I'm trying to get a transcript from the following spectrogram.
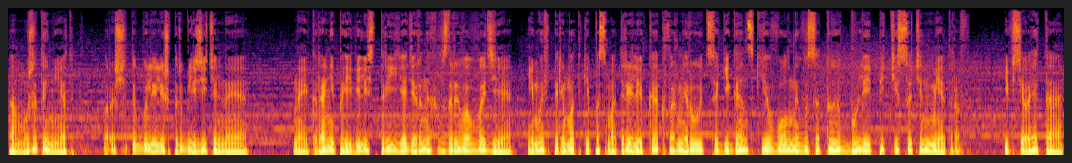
А может и нет. Расчеты были лишь приблизительные. На экране появились три ядерных взрыва в воде, и мы в перемотке посмотрели, как формируются гигантские волны высотой более пяти сотен метров. И все это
